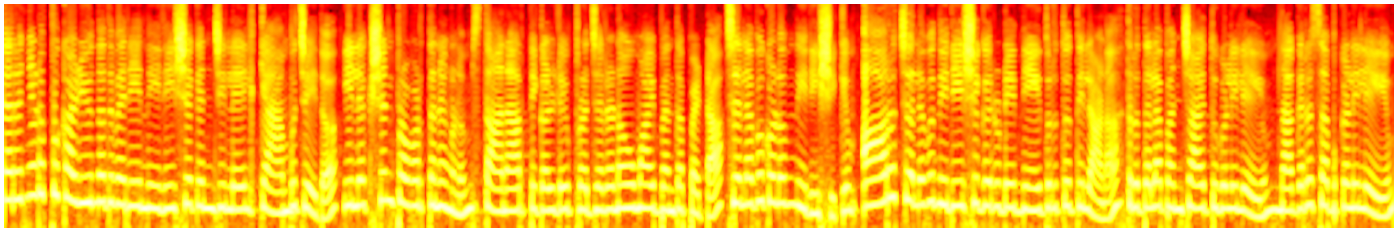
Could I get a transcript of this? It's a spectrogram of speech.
തെരഞ്ഞെടുപ്പ് കഴിയുന്നതുവരെ നിരീക്ഷകൻ ജില്ലയിൽ ക്യാമ്പ് ചെയ്ത് ഇലക്ഷൻ പ്രവർത്തനങ്ങളും സ്ഥാനാർത്ഥികളുടെ പ്രചരണവുമായി ബന്ധപ്പെട്ട ചെലവുകളും നിരീക്ഷിക്കും. ആറ് ചെലവ് നിരീക്ഷകരുടെ നേതൃത്വത്തിലാണ് ത്രിതല പഞ്ചായത്തുകളിലെയും നഗരസഭകളിലെയും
